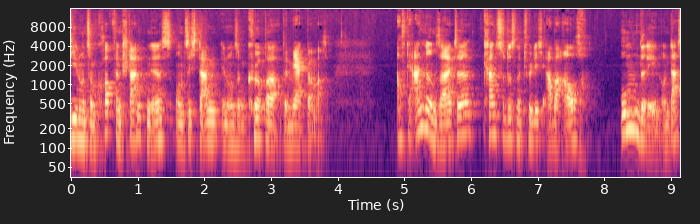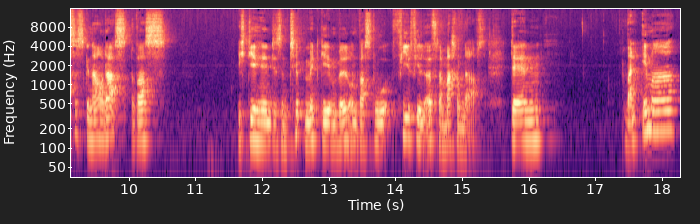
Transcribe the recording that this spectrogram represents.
die in unserem Kopf entstanden ist und sich dann in unserem Körper bemerkbar macht. Auf der anderen Seite kannst du das natürlich aber auch umdrehen und das ist genau das, was ich dir hier in diesem Tipp mitgeben will und was du viel, viel öfter machen darfst. Denn wann immer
